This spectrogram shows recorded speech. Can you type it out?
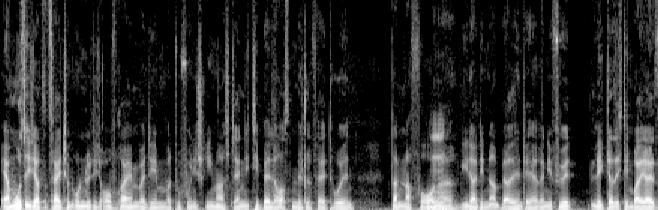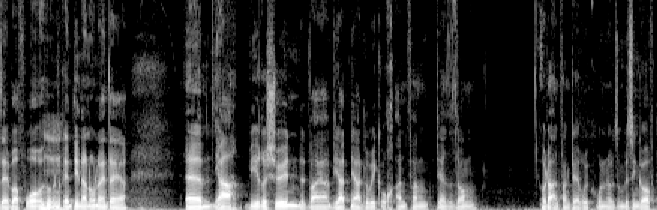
Er muss sich ja zurzeit schon unnötig aufreiben, bei dem, was du vorhin geschrieben hast, ständig die Bälle aus dem Mittelfeld holen, dann nach vorne, Mhm. wieder den Ball hinterher rennen. Gefühlt legt er sich den Ball ja selber vor Mhm. und rennt den dann auch noch hinterher. Ähm, ja, wäre schön, das war ja, wir hatten ja, glaube ich, auch Anfang der Saison oder Anfang der Rückrunde so ein bisschen gehofft,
